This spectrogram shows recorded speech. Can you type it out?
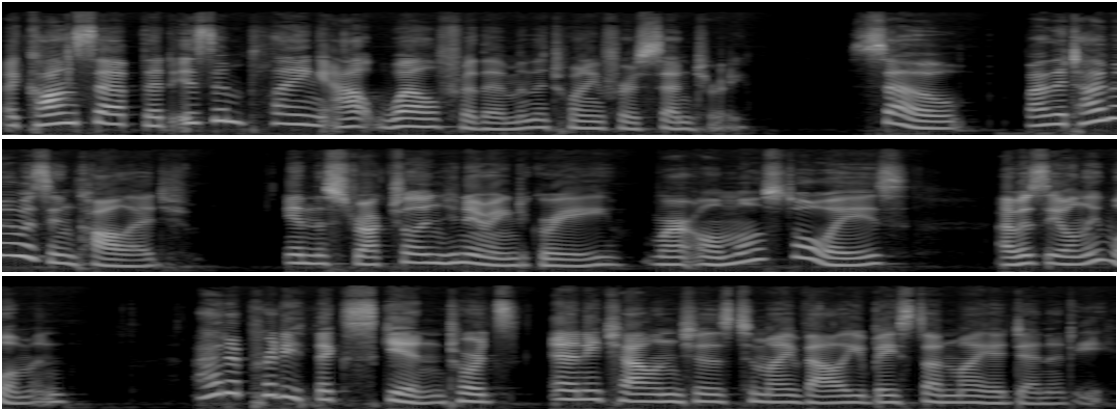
a concept that isn't playing out well for them in the 21st century. So, by the time I was in college, in the structural engineering degree, where almost always I was the only woman, I had a pretty thick skin towards any challenges to my value based on my identity.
